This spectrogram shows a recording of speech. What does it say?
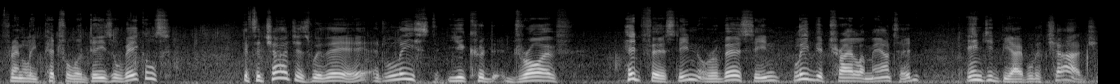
friendly petrol or diesel vehicles. If the chargers were there, at least you could drive headfirst in or reverse in, leave your trailer mounted, and you'd be able to charge.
